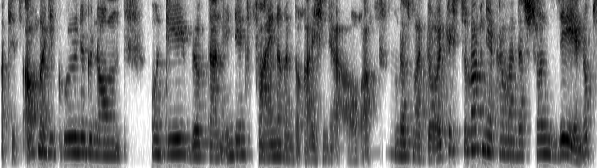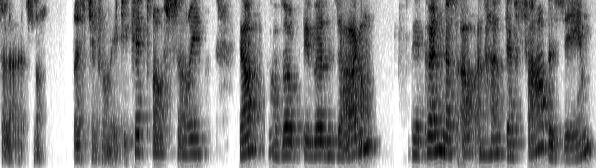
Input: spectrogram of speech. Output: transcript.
Habe jetzt auch mal die grüne genommen und die wirkt dann in den feineren Bereichen der Aura. Um das mal deutlich zu machen, hier kann man das schon sehen. Upsala, da ist noch Restchen vom Etikett drauf, sorry. Ja, also wir würden sagen, wir können das auch anhand der Farbe sehen.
